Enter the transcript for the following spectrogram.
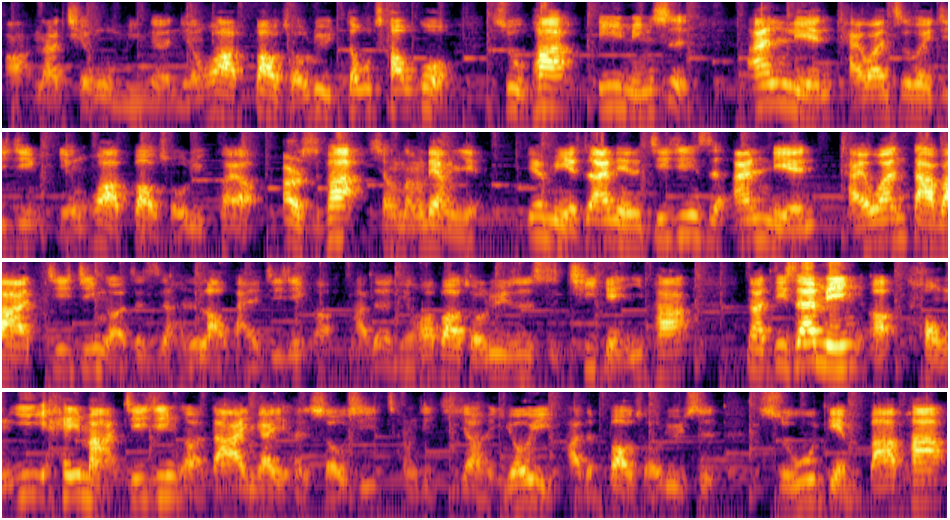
啊，那前五名的年化报酬率都超过十五趴。第一名是安联台湾智慧基金，年化报酬率快要二十趴，相当亮眼。第二名也是安联的基金是安联台湾大坝基金啊，这是很老牌的基金啊，它的年化报酬率是十七点一趴。那第三名啊，统一黑马基金啊，大家应该也很熟悉，长期绩效很优异，它的报酬率是十五点八趴。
